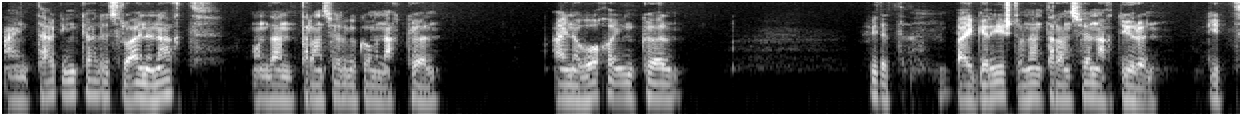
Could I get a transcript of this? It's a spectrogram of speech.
einen Tag in Karlsruhe, eine Nacht und dann Transfer gekommen nach Köln. Eine Woche in Köln, wieder bei Gericht und dann Transfer nach Düren. Gibt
